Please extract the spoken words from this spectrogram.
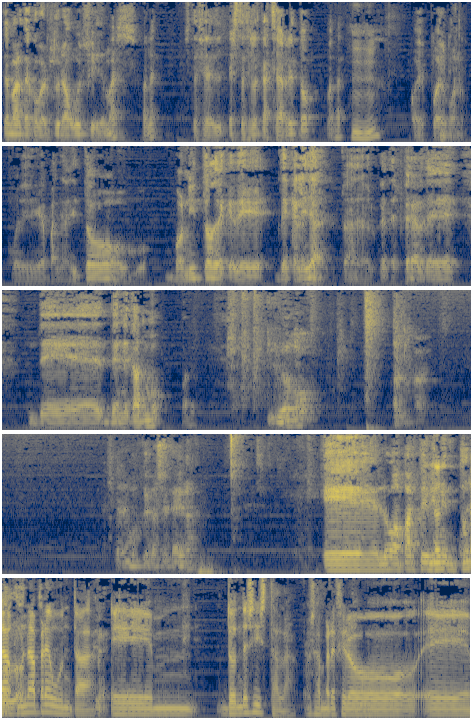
temas de cobertura wifi y demás, ¿vale? Este es el, este es el cacharrito, ¿vale? Uh -huh. Pues, pues bueno, muy apañadito, bonito, de, de, de calidad, o sea, lo que te esperas de, de, de Netatmo. ¿vale? Y luego, esperemos que no se caiga. Eh, luego, aparte, vienen una, los... una pregunta. Eh, ¿Dónde se instala? O sea, me refiero, eh,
